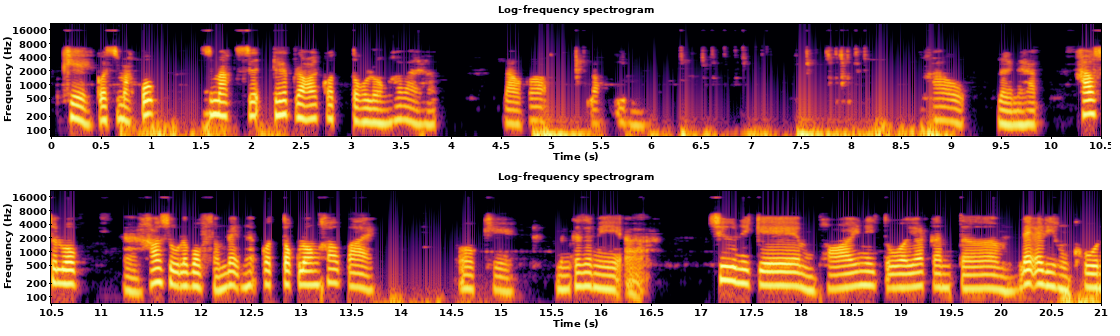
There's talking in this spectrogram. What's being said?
โอเค กดสมัครปุ๊บ สมัครเสร็จเรียบร้อย กดตกลงเข้าไปครับ เราก็ล็อกอิน เข้าเลยนะครับ เข้าสรุป เข้าสู่ระบบสำเร็จนะกดตกลงเข้าไป โอเค มันก็จะมีอ่าชื่อในเกม point ในตัวยอดการเติม เลข ID ของคุณ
